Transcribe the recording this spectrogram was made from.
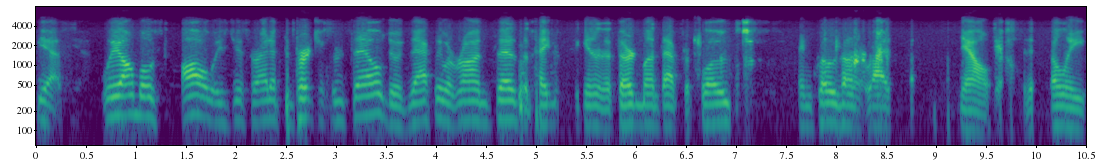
Yes. We almost always just write up the purchase and sale, do exactly what Ron says. The payment begin in the third month after close, and close on it right. Now, there's only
